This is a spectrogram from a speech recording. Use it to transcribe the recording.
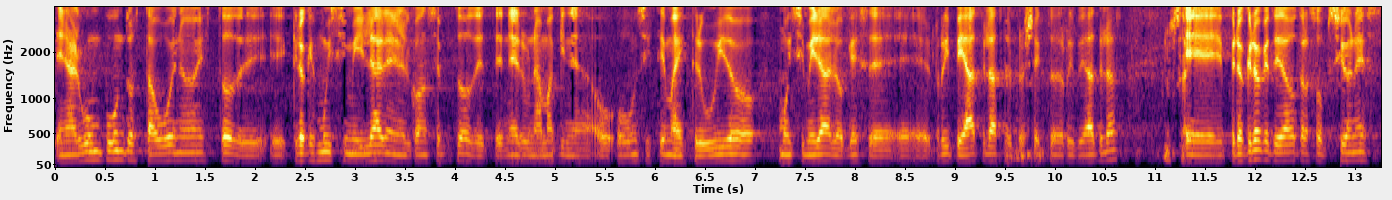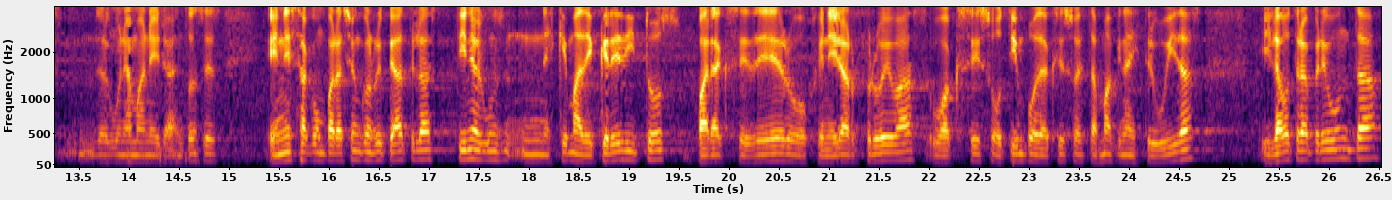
en algún punto está bueno esto, de, eh, creo que es muy similar en el concepto de tener una máquina o, un sistema distribuido muy similar a lo que es eh, RIPE Atlas, el proyecto de RIPE Atlas, eh, pero creo que te da otras opciones de alguna manera. Entonces, en esa comparación con RIPE Atlas, ¿tiene algún esquema de créditos para acceder o generar pruebas o acceso o tiempo de acceso a estas máquinas distribuidas? Y la otra pregunta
